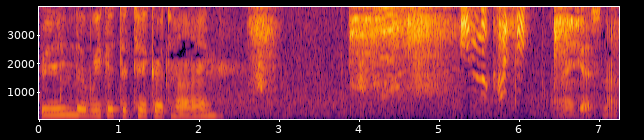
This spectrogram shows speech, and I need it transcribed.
being that we get to take our time. I guess not.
